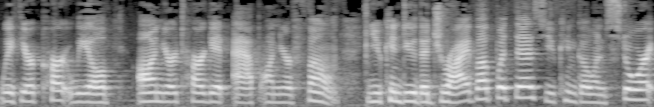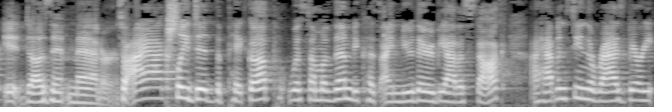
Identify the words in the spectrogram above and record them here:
with your cartwheel on your Target app on your phone. You can do the drive up with this. You can go in store. It doesn't matter. So I actually did the pickup with some of them because I knew they would be out of stock. I haven't seen the raspberry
